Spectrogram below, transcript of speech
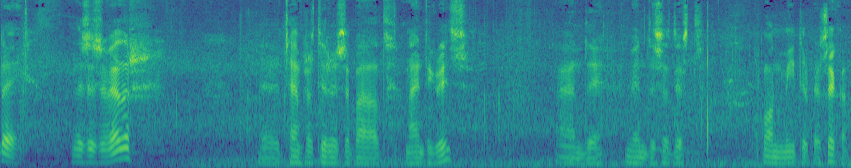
day. This is the weather. The temperature is about 9 degrees and the wind is at just 1 meter per second.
